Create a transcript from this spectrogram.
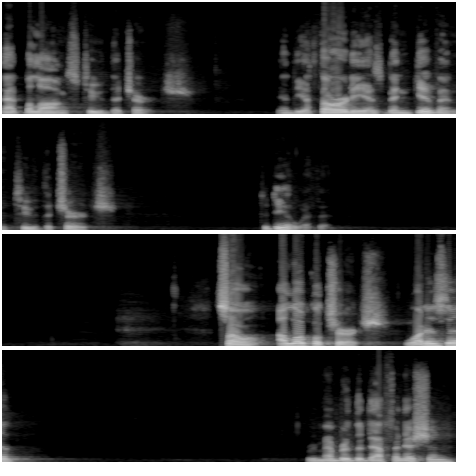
That belongs to the church. And the authority has been given to the church to deal with it. So, a local church, what is it? Remember the definition?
